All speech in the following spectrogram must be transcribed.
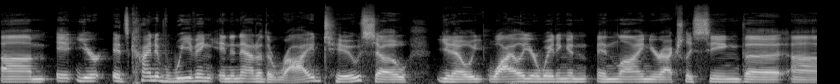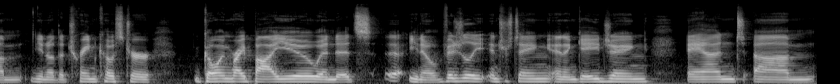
Um, it you're it's kind of weaving in and out of the ride too. So you know while you're waiting in in line, you're actually seeing the um, you know the train coaster going right by you and it's uh, you know visually interesting and engaging and um,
